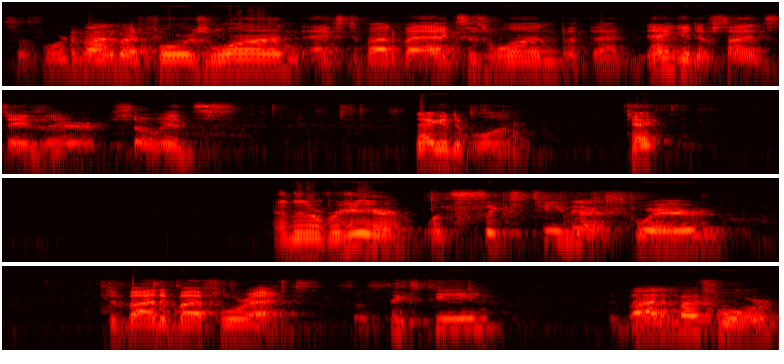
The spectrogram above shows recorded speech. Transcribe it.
So 4 divided by 4 is 1, x divided by x is 1, but that negative sign stays there, so it's negative 1. Okay. And then over here, what's 16x squared divided by 4x? So 16 divided by 4.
